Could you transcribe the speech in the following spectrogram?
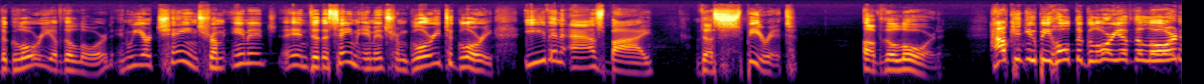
the glory of the Lord, and we are changed from image into the same image from glory to glory, even as by the Spirit of the Lord. How can you behold the glory of the Lord?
